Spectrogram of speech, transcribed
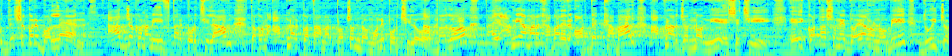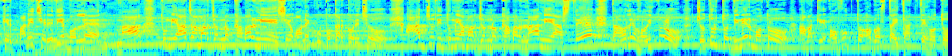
উদ্দেশ্য করে বললেন আজ যখন আমি ইফতার করছিলাম তখন আপনার কথা আমার প্রচণ্ড মনে পড়ছিল। তাই আমি আমার খাবারের অর্ধেক খাবার আপনার জন্য নিয়ে এসেছি। এই কথা শুনে দয়াল নবী দুই চোখের পানি ছেড়ে দিয়ে বললেন মা তুমি আজ আমার জন্য খাবার নিয়ে এসে অনেক উপকার করেছ। আজ যদি তুমি আমার জন্য খাবার না নিয়ে আসতে তাহলে হয়তো চতুর্থ দিনের মতো আমাকে অভুক্ত অবস্থায় থাকতে হতো।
